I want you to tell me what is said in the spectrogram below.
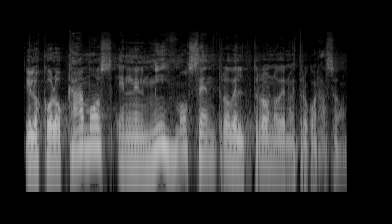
Y los colocamos en el mismo centro del trono de nuestro corazón.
